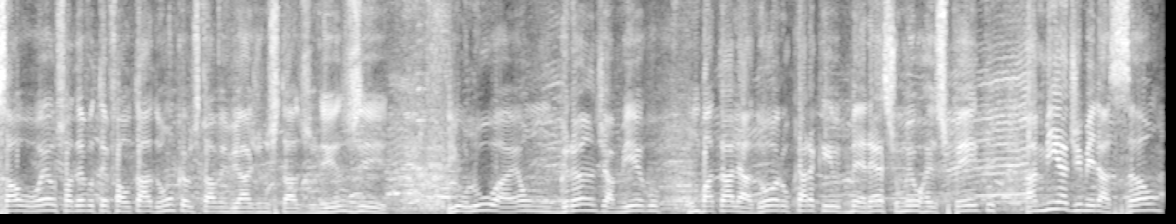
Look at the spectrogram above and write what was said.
salvo eu, só devo ter faltado um que eu estava em viagem nos Estados Unidos e, e o Lua é um grande amigo, um batalhador, o cara que merece o meu respeito, a minha admiração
